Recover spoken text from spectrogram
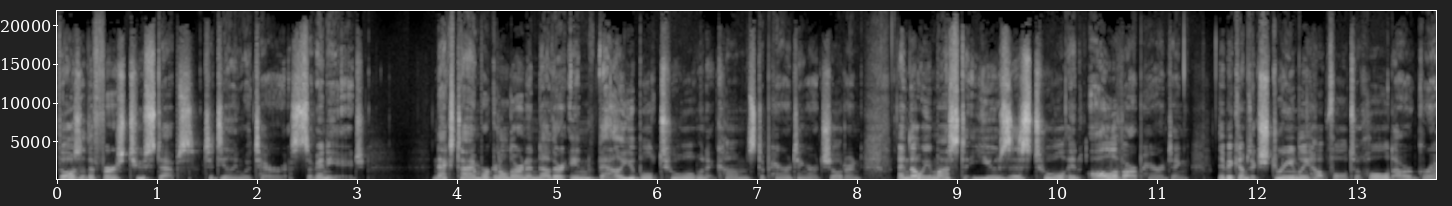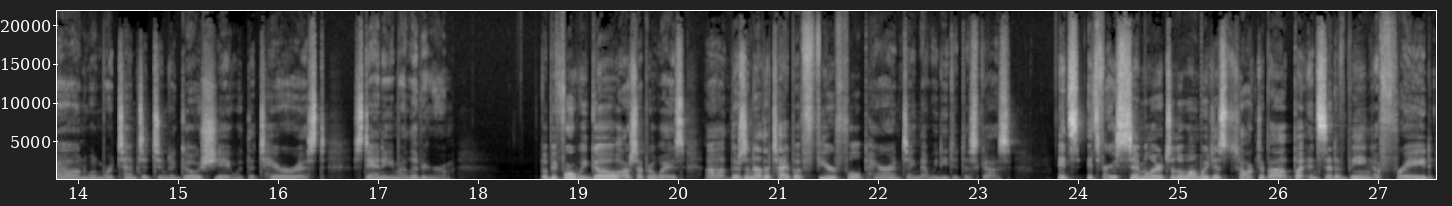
Those are the first two steps to dealing with terrorists of any age. Next time, we're going to learn another invaluable tool when it comes to parenting our children. And though we must use this tool in all of our parenting, it becomes extremely helpful to hold our ground when we're tempted to negotiate with the terrorist standing in my living room. But before we go our separate ways, uh, there's another type of fearful parenting that we need to discuss. It's, it's very similar to the one we just talked about, but instead of being afraid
